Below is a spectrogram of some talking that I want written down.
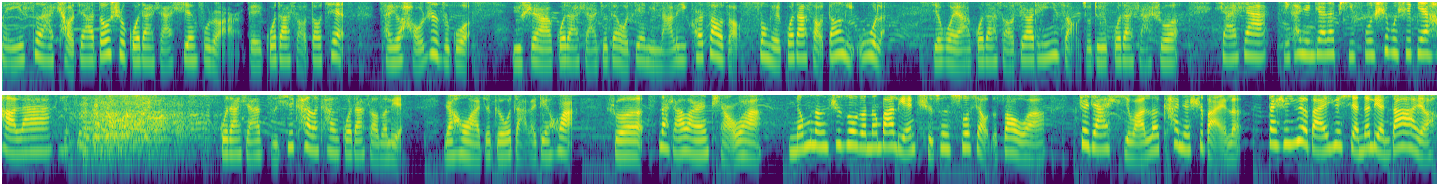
每一次啊吵架都是郭大侠先服软，给郭大嫂道歉，才有好日子过。于是啊，郭大侠就在我店里拿了一块皂皂送给郭大嫂当礼物了。结果呀，郭大嫂第二天一早就对郭大侠说：“侠侠，你看人家的皮肤是不是变好啦？” 郭大侠仔细看了看郭大嫂的脸，然后啊就给我打了电话，说：“那啥玩意儿条啊，你能不能制作个能把脸尺寸缩小的皂啊？这家洗完了看着是白了，但是越白越显得脸大呀。”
